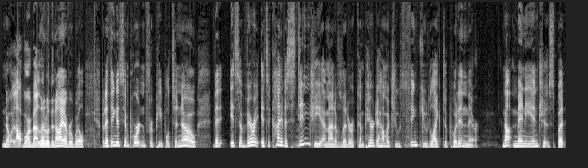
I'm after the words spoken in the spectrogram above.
know a lot more about litter than I ever will. But I think it's important for people to know that it's a very it's a kind of a stingy amount of litter compared to how much you think you'd like to put in there. Not many inches, but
